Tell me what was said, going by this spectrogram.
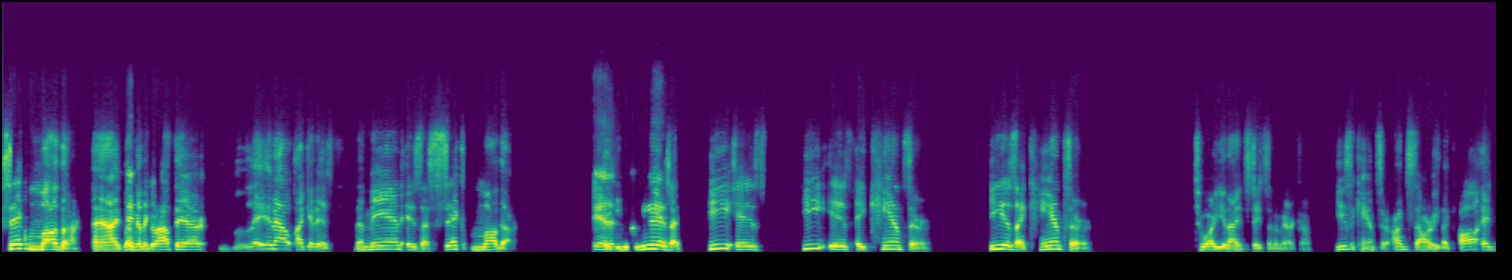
sick mother, and I, I'm going to go out there, lay it out like it is. The man is a sick mother and he, he is a he is he is a cancer. He is a cancer to our united states of america. He's a cancer. I'm sorry. Like all and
